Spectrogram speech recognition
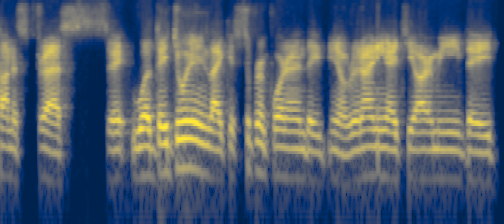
ton of stress. what they're doing like is super important. They, you know, running IT army, they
